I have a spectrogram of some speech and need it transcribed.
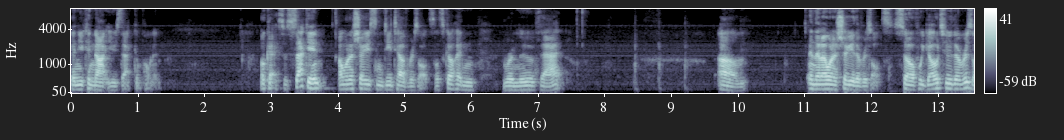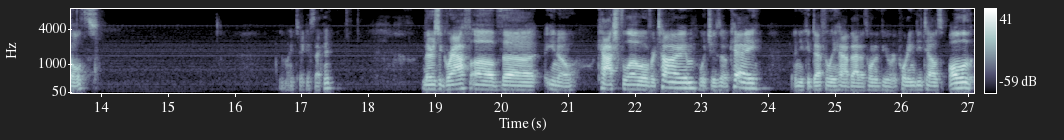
then you cannot use that component. Okay, so second, I want to show you some detailed results. Let's go ahead and remove that. Um, and then I want to show you the results. So if we go to the results, it might take a second. There's a graph of the, you know, cash flow over time, which is okay. And you could definitely have that as one of your reporting details. All of,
